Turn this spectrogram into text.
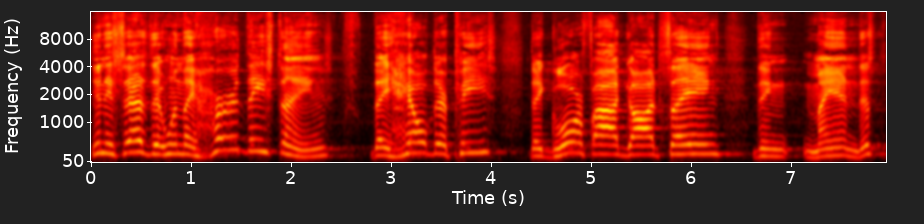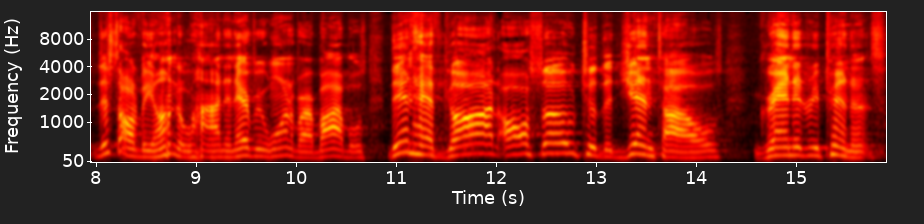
And He says that when they heard these things, they held their peace. They glorified God, saying, then man, this, this ought to be underlined in every one of our Bibles. Then hath God also to the Gentiles granted repentance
